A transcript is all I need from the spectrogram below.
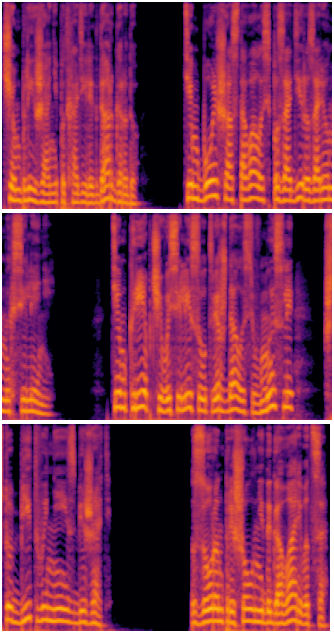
Чем ближе они подходили к Даргороду, тем больше оставалось позади разоренных селений. Тем крепче Василиса утверждалась в мысли, что битвы не избежать. Зоран пришел не договариваться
